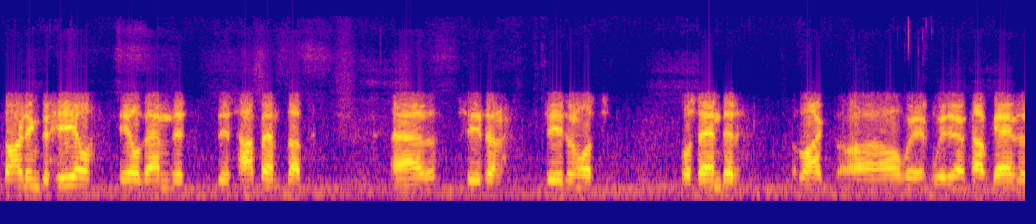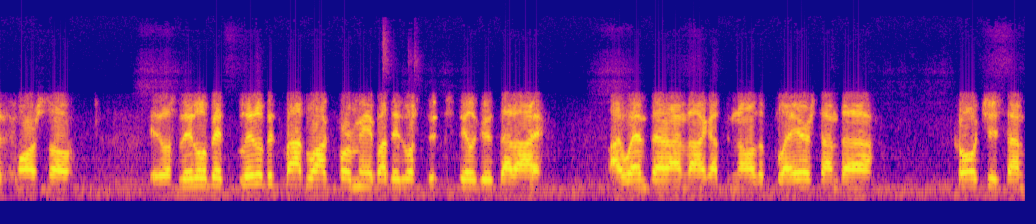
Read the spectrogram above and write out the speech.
starting to heal, heal then this this happened that uh, season season was was ended. Like uh, we we didn't have games anymore, so it was a little bit little bit bad luck for me. But it was st- still good that I I went there and I got to know the players and uh, coaches and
